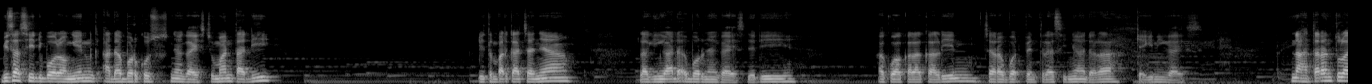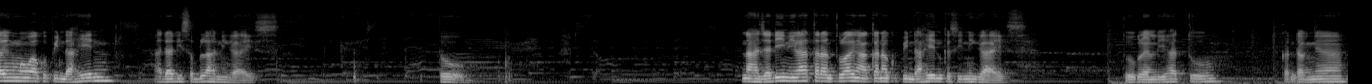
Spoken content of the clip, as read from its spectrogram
Bisa sih dibolongin, ada bor khususnya guys. Cuman tadi di tempat kacanya lagi nggak ada bornya guys. Jadi aku akal-akalin cara buat ventilasinya adalah kayak gini guys. Nah tarantula yang mau aku pindahin ada di sebelah nih guys. Tuh. Nah jadi inilah tarantula yang akan aku pindahin ke sini guys. Tuh kalian lihat tuh kandangnya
